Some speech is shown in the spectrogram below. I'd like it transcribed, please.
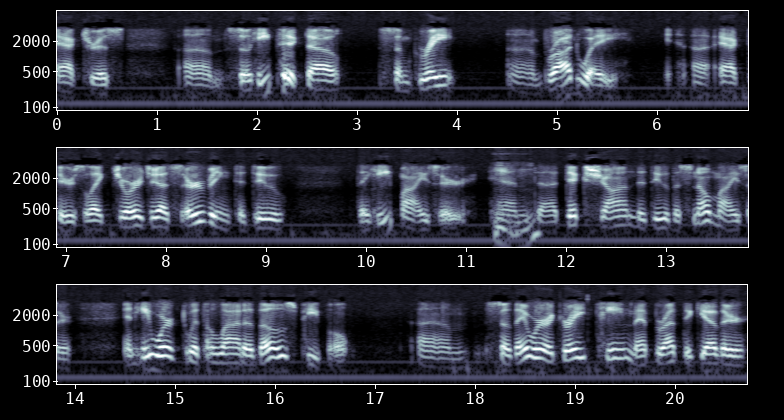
actress, um, so he picked out some great uh, Broadway uh, actors like George S. Irving to do the Heat Miser and uh, Dick Shawn to do the Snow Miser, and he worked with a lot of those people. Um, so they were a great team that brought together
